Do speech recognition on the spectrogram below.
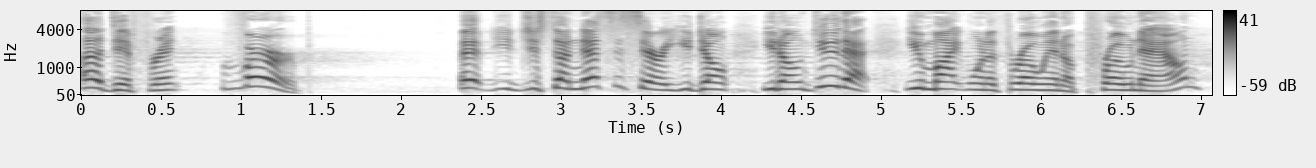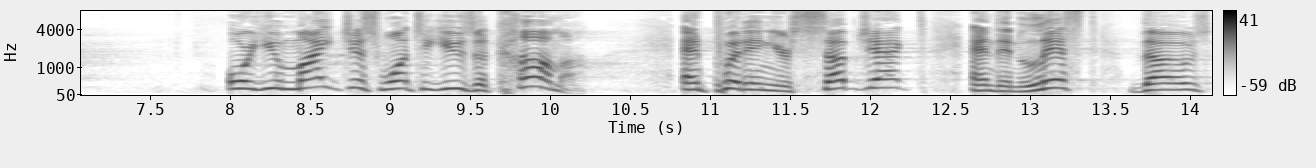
a different verb. Eh, it's just unnecessary. You don't, you don't do that. You might want to throw in a pronoun, or you might just want to use a comma and put in your subject and then list those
